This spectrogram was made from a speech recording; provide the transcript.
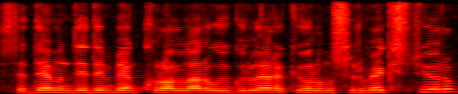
İşte demin dedim ben kuralları uygulayarak yolumu sürmek istiyorum.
